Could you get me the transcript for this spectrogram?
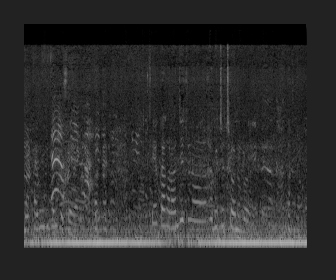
네, 갈매기들 보세요. 새우깡을 언제 주나 하고 쫓아오는 것 같아요.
